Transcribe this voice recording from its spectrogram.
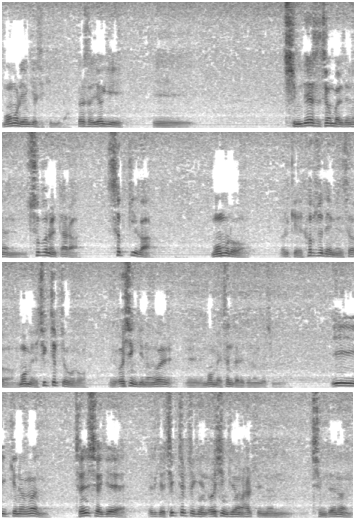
몸으로 연결시킵니다. 그래서 여기 이 침대에서 증발되는 수분을 따라 습기가 몸으로 이렇게 흡수되면서 몸에 직접적으로 이 어신 기능을 몸에 전달해 주는 것입니다. 이 기능은 전 세계에 이렇게 직접적인 어신 기능을 할 수 있는 침대는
